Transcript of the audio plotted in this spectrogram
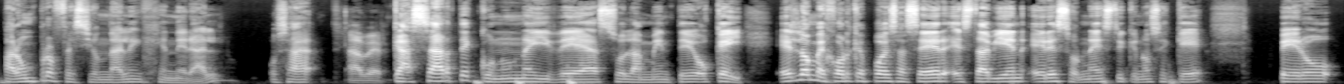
para un profesional en general? O sea, A ver, casarte con una idea solamente, ok, es lo mejor que puedes hacer, está bien, eres honesto y que no sé qué, pero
